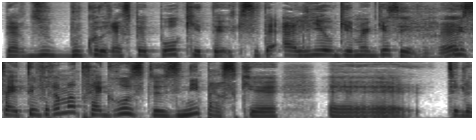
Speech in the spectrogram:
perdu beaucoup de respect pour qui étaient qui s'étaient alliés au Gamergate. C'est vrai. Oui, ça a été vraiment très gros aux États-Unis parce que euh, tu sais, le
